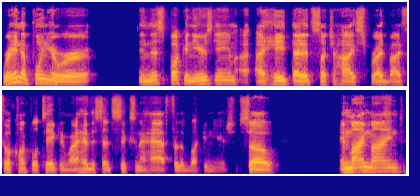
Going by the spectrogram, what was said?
we're hitting a point here where in this Buccaneers game, I, I hate that it's such a high spread, but I feel comfortable taking where I have this at six and a half for the Buccaneers. So in my mind,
